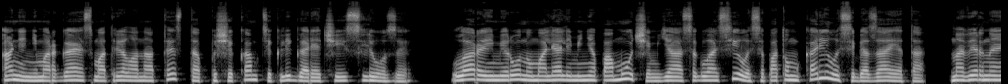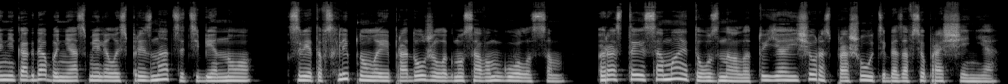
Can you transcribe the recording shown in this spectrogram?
Аня, не моргая, смотрела на теста, по щекам текли горячие слезы. Лара и Мирон умоляли меня помочь им, я согласилась, а потом корила себя за это. Наверное, никогда бы не осмелилась признаться тебе, но...» Света всхлипнула и продолжила гнусавым голосом. «Раз ты сама это узнала, то я еще раз прошу у тебя за все прощение».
